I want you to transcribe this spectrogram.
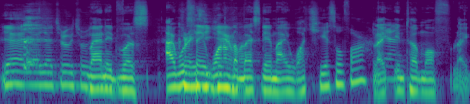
yeah, yeah, yeah. True, true. Man, it was. I would say Crazy one of the man. best game I watched here so far. Like Yeah. in terms of like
